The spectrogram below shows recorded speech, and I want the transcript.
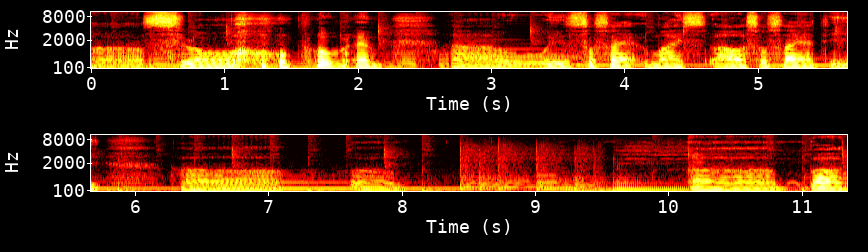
uh slow problem uh, with society my our society uh, but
